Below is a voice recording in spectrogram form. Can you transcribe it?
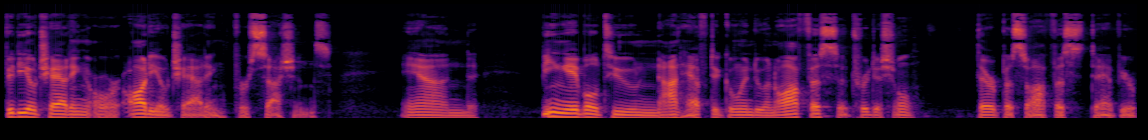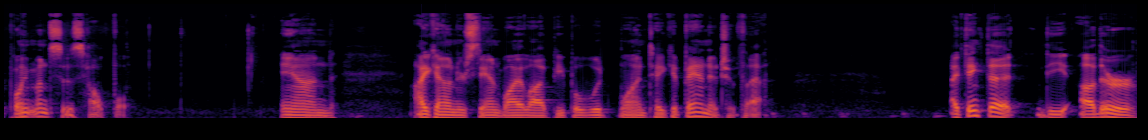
video chatting or audio chatting for sessions. And being able to not have to go into an office, a traditional therapist's office, to have your appointments is helpful. And I can understand why a lot of people would want to take advantage of that. I think that the other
